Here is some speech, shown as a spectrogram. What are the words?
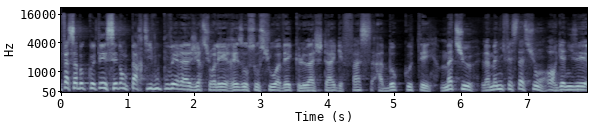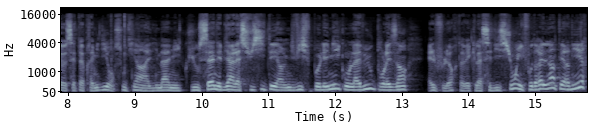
Et face à Boccoté, c'est donc parti. Vous pouvez réagir sur les réseaux sociaux avec le hashtag face à Boccoté. Mathieu, la manifestation organisée cet après-midi en soutien à l'imam Iqiyoussen, eh bien, elle a suscité hein, une vive polémique. On l'a vu pour les uns. Elle flirte avec la sédition. Il faudrait l'interdire.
